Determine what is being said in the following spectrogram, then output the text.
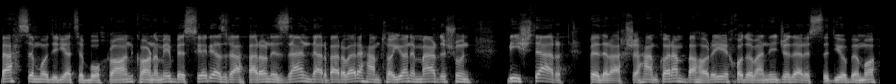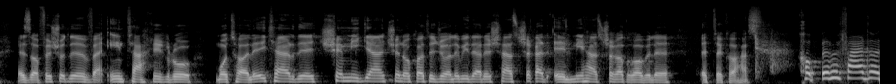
بحث مدیریت بحران کارنامه بسیاری از رهبران زن در برابر همتایان مردشون بیشتر بدرخشه. همکارم بهاره خداوندی اینجا در استودیو به ما اضافه شده و این تحقیق رو مطالعه کرده. چه میگن چه نکات جالبی درش هست چقدر علمی هست چقدر قابل اتکا هست. خب ببین فردا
